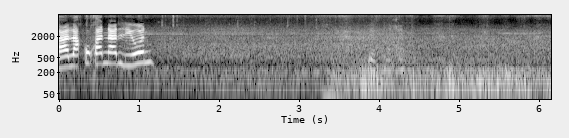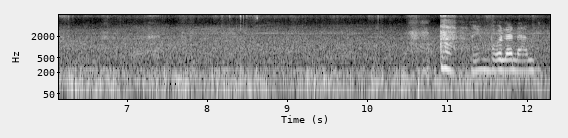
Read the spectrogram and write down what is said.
Kala ko kanal yun. Ano yung bola namin?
